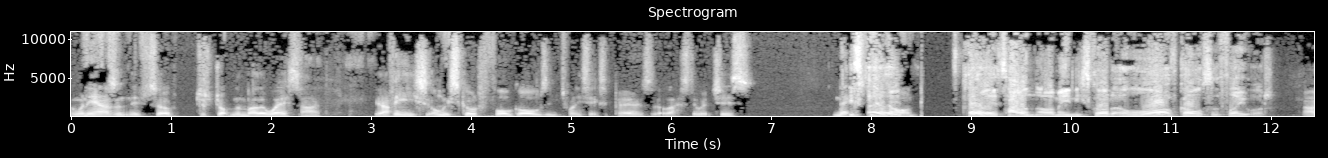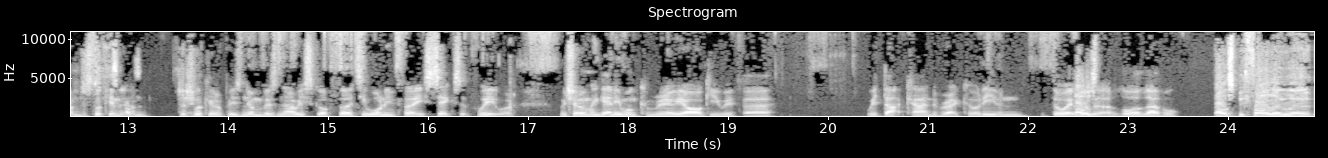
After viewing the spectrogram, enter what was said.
And when he hasn't, they've sort of just dropped them by the wayside. Yeah, I think he's only scored four goals in 26 appearances at Leicester, which is next to clearly, none. clearly a talent, though. I mean, he scored a lot of goals for Fleetwood. I'm just looking. I'm just looking up his numbers now. He scored 31 in 36 at Fleetwood, which I don't think anyone can really argue with. Uh, with that kind of record, even though it That was, was- at a lower level. That was before they were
